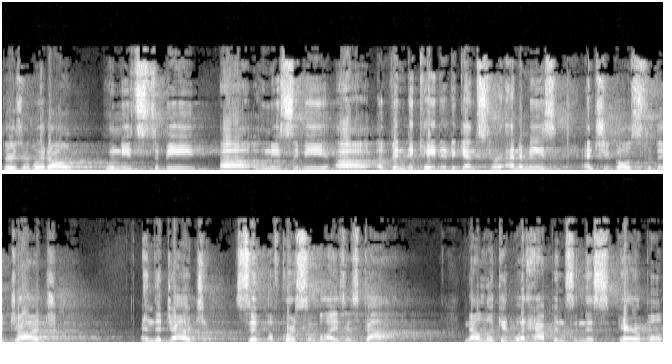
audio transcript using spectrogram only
There's a widow who needs to be uh, who needs to be uh, vindicated against her enemies, and she goes to the judge, and the judge, of course, symbolizes God. Now, look at what happens in this parable.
